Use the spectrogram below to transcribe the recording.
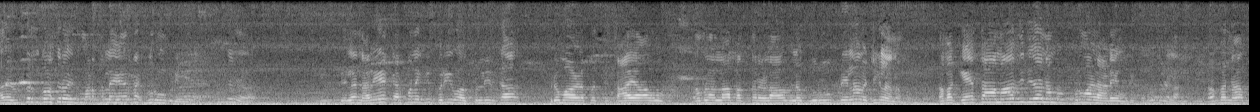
அதை விற்கிறதுக்கோசரம் இது மரத்தில் ஏறுற குருவும் புரியுதுங்களா? இதில் நிறைய கற்பனைக்கு பெரிய சொல்லியிருக்கான் பெருமாளை பற்றி தாயாகவும் நம்மளெல்லாம் பக்தர்களாகவும் இல்லை குரு இப்படியெல்லாம் வச்சுக்கலாம் நம்ம. நமக்கு ஏற்ற மாதிரி தான் நம்ம பெருமாளை அடைய முடியும். புரிஞ்சுக்கலாம் நம்ம நான்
